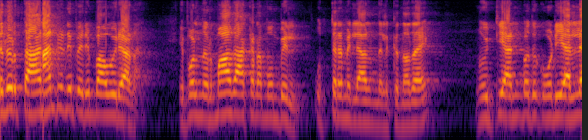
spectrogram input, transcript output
എതിർത്ത ആന്റണി പെരുമ്പാവൂരാണ് ഇപ്പോൾ നിർമ്മാതാക്കളുടെ മുമ്പിൽ ഉത്തരമില്ലാതെ നിൽക്കുന്നത്. നൂറ്റി അൻപത് കോടിയല്ല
